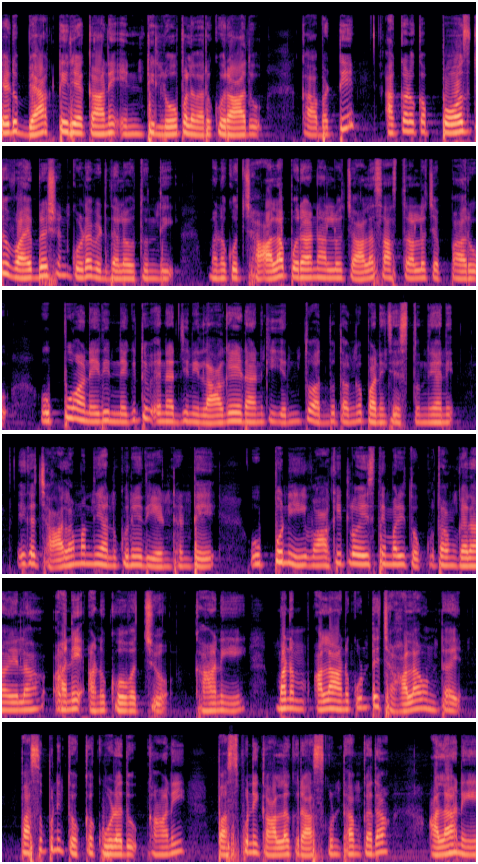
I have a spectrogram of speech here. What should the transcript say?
చెడు బ్యాక్టీరియా కానీ ఇంటి లోపల వరకు రాదు. కాబట్టి అక్కడ ఒక పాజిటివ్ వైబ్రేషన్ కూడా విడుదలవుతుంది. మనకు చాలా పురాణాల్లో చాలా శాస్త్రాల్లో చెప్పారు. ఉప్పు అనేది నెగిటివ్ ఎనర్జీని లాగేయడానికి ఎంతో అద్భుతంగా పనిచేస్తుంది అని. ఇక చాలామంది అనుకునేది ఏంటంటే ఉప్పుని వాకిట్లో వేస్తే మరి తొక్కుతాం కదా ఎలా? అని అనుకోవచ్చు. కానీ మనం అలా అనుకుంటే చాలా ఉంటాయి. పసుపుని తొక్కకూడదు. కానీ పసుపుని కాళ్ళకు రాసుకుంటాం కదా. అలానే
